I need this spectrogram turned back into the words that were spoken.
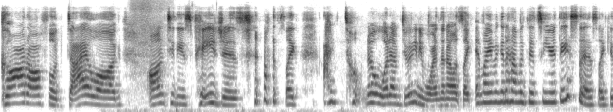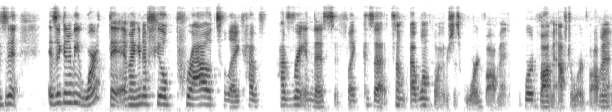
god awful dialogue onto these pages. I was like, I don't know what I'm doing anymore. And then I was like, Am I even gonna have a good senior thesis? Like, is it is it gonna be worth it? Am I gonna feel proud to like have have written this? If like, because at some at one point it was just word vomit, word vomit after word vomit.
